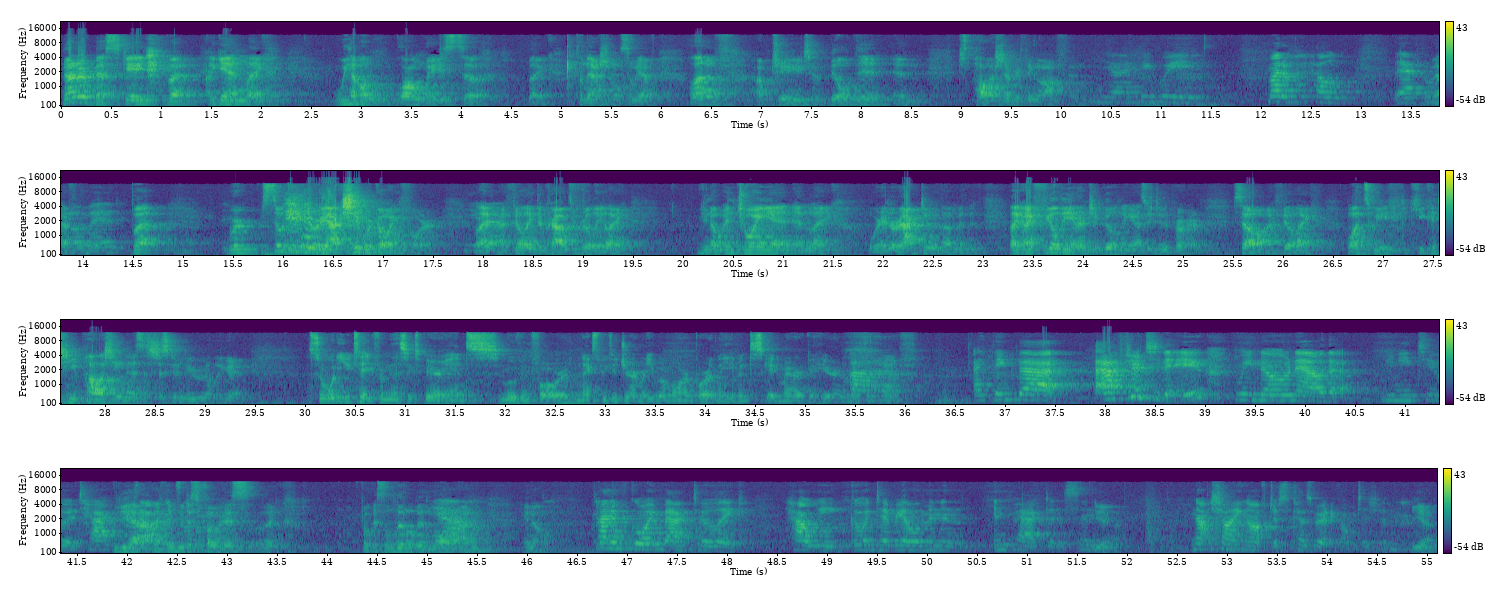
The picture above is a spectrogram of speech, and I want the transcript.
not our best skate, but again, like we have a long ways to like to national, so we have a lot of opportunity to build it and just polish everything off and Yeah, I think we might have held back a back little a little. bit. But we're still getting the reaction we're going for. Like I feel like the crowd's really like, you know, enjoying it and like we're interacting with them and like I feel the energy building as we do the program. So I feel like once we keep continue polishing this, it's just going to be really good. So, what do you take from this experience moving forward? Next week to Germany, but more importantly, even to Skate America here in a month and a Uh, half. I think that after today, we know now that we need to attack these Yeah, I think we just a more. focus like focus a little bit more Yeah. on, you know, Kind of going back to like how we go into every element in, in practice and yeah, not shying off just because we're at a competition. yeah.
